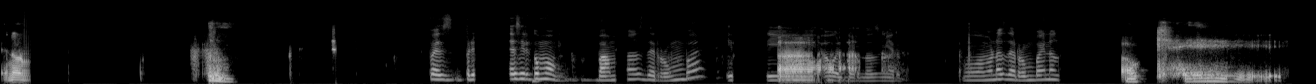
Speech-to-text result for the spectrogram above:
Eh, no- Pues primero decir como vámonos de rumba y, y Ah. a volvernos mierda. Como vámonos de rumba y nos Okay.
